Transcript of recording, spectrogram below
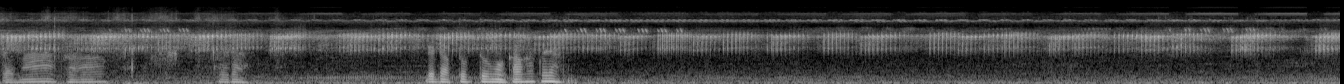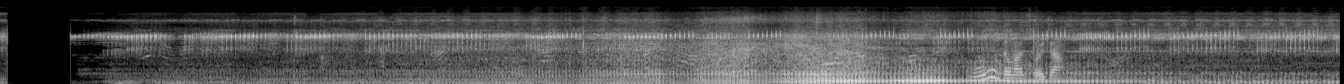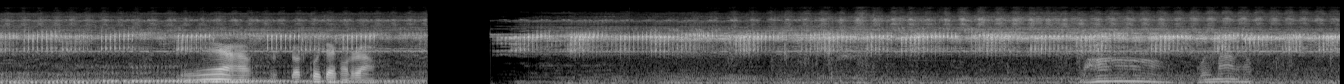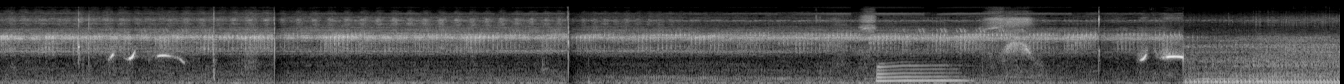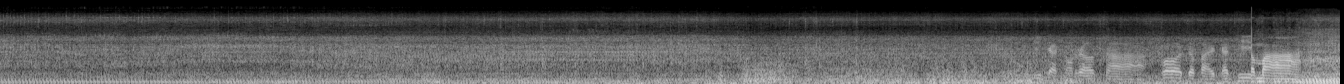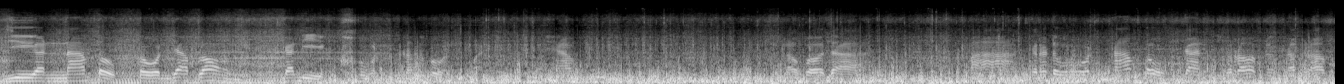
สวยมากครับดูดอกดูดอกตุ้มๆของเขาครับดูดอกโอ้ตรงนั้นสวย จังเนี่ยครับ รถกู้ใจของเราว้าวสวยมากครับฟู พิกัดของเราจะก็จะไปกันที่มาเยือนน้ำตกโตนย่าปล่องกันอีกคนครับทุกคนวันนี้ครับ เราก็จะมากระโดดน้ำตกกันอีกรอบหนึ่งนะครับ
